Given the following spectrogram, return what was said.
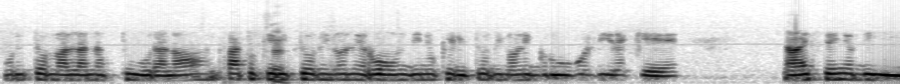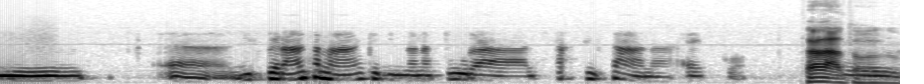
un ritorno alla natura, no? il fatto che Sì. ritornino le rondini o che ritornino le gru vuol dire che no, è segno di, eh, di speranza, ma anche di una natura più sana, ecco. Tra l'altro, Eh, Beh,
